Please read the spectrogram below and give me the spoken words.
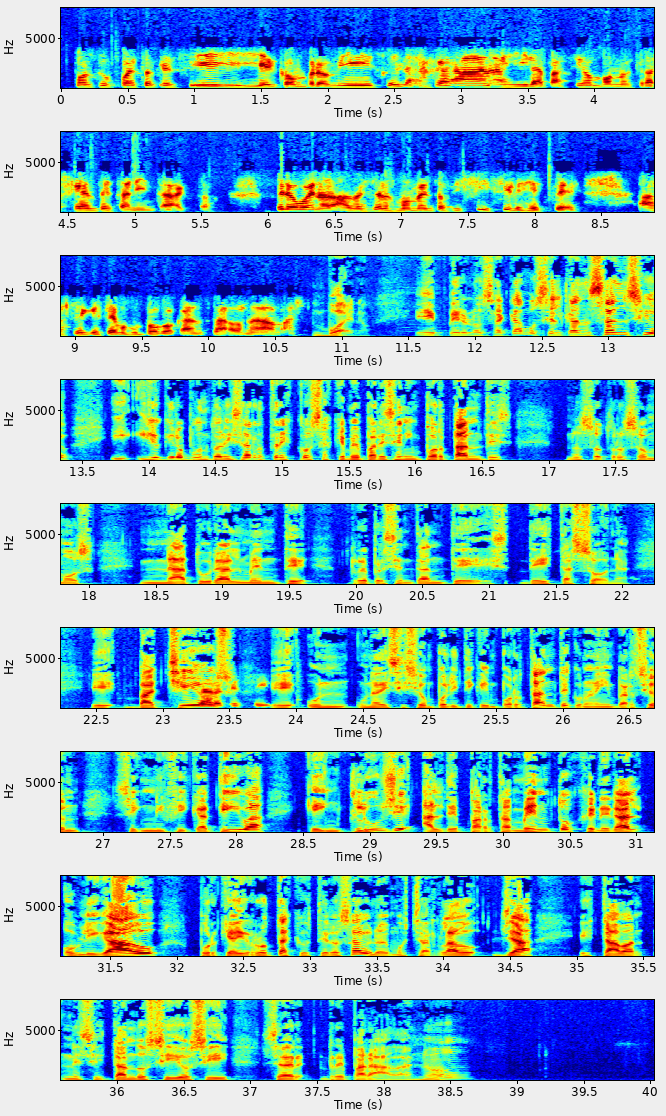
Por supuesto que sí, y el compromiso y las ganas y la pasión por nuestra gente están intactos. Pero bueno, a veces los momentos difíciles este, hacen que estemos un poco cansados nada más. Bueno, eh, pero nos sacamos el cansancio y, y, yo quiero puntualizar tres cosas que me parecen importantes. Nosotros somos naturalmente representantes de esta zona. Eh, bacheos, eh, una decisión política importante con una inversión significativa que incluye al Departamento General obligado, porque hay rutas que usted lo sabe, lo hemos charlado ya, estaban necesitando sí o sí ser reparadas, ¿no?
